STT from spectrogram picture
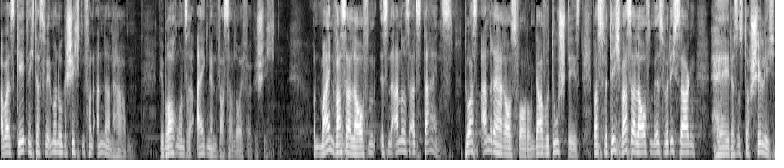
Aber es geht nicht, dass wir immer nur Geschichten von anderen haben. Wir brauchen unsere eigenen Wasserläufergeschichten. Und mein Wasserlaufen ist ein anderes als deins. Du hast andere Herausforderungen, da wo du stehst. Was für dich Wasserlaufen ist, würde ich sagen, hey, das ist doch chillig.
